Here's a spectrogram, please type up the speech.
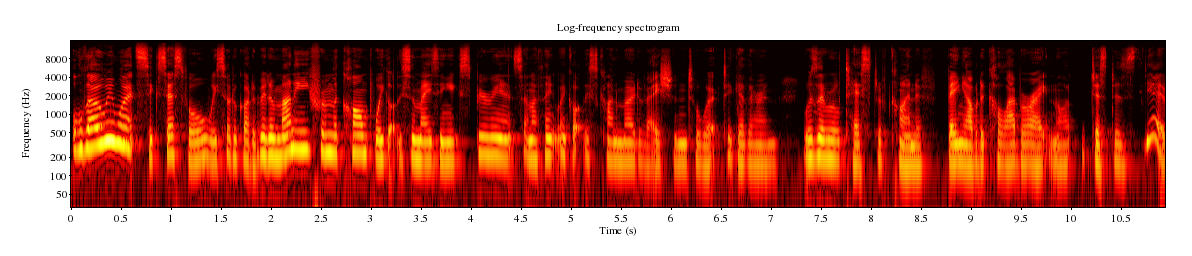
although we weren't successful, we sort of got a bit of money from the comp. We got this amazing experience. And I think we got this kind of motivation to work together. And it was a real test of kind of being able to collaborate, not just as, yeah,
